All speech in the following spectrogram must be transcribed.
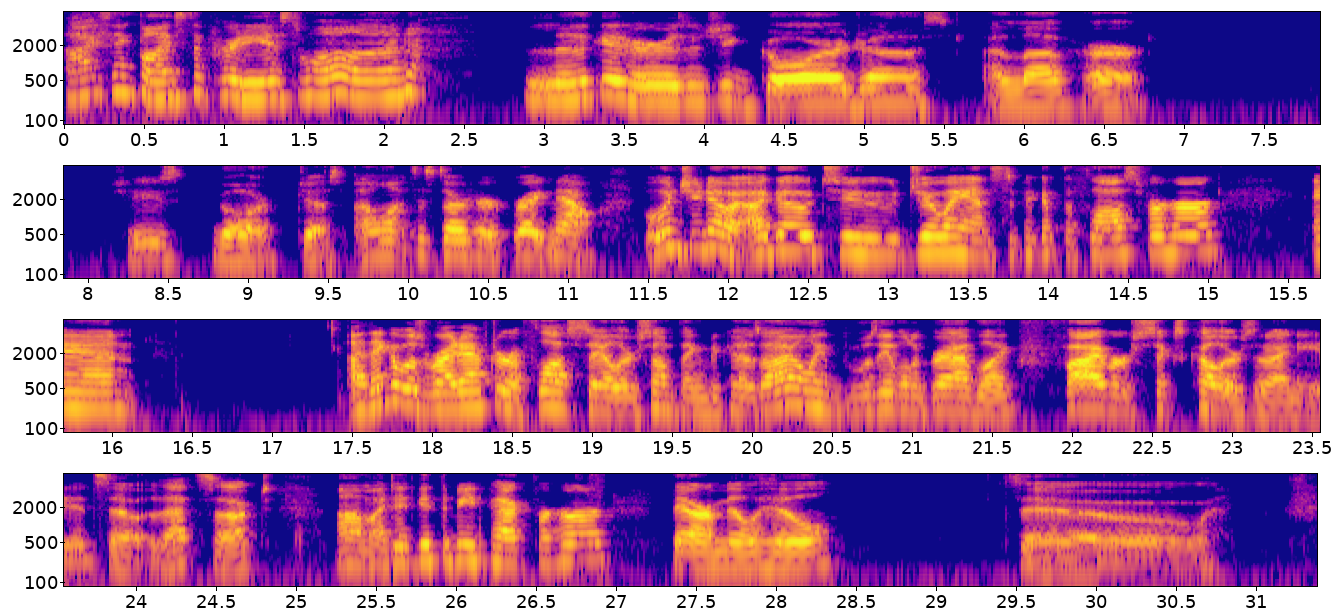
I think mine's the prettiest one. Look at her, isn't she gorgeous? I love her. She's gorgeous. I want to start her right now. But wouldn't you know it, I go to Joann's to pick up the floss for her. And I think it was right after a floss sale or something because I only was able to grab like five or six colors that I needed. So that sucked. Um, I did get the bead pack for her. They are Mill Hill. So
